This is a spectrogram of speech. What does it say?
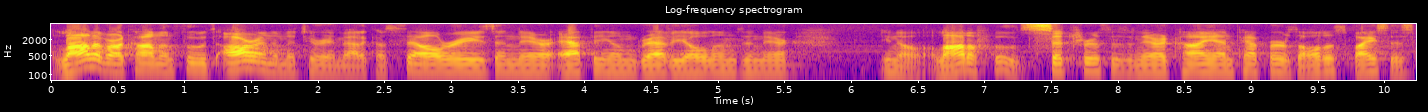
a lot of our common foods are in the materia medica. Celery's in there, apium, graveolens in there. You know, a lot of foods. Citrus is in there, cayenne peppers, all the spices.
